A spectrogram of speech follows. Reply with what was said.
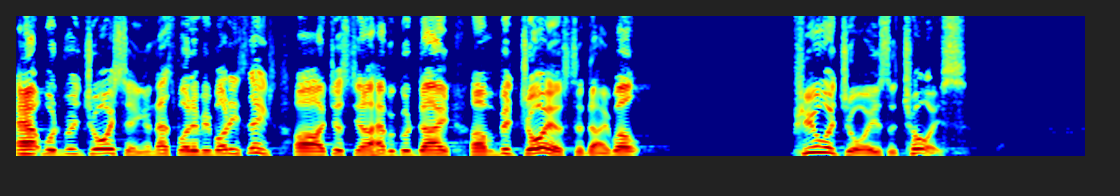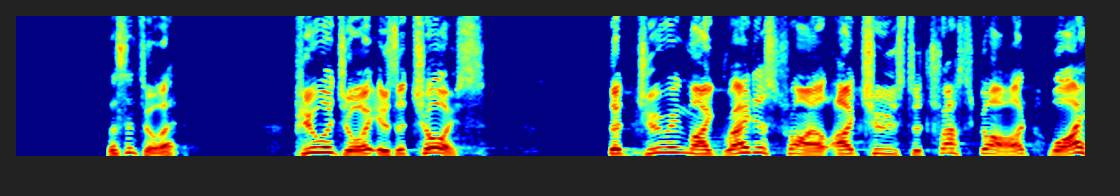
outward rejoicing. And that's what everybody thinks. Oh, just, you know, have a good day. I'm a bit joyous today. Well, pure joy is a choice. Listen to it. Pure joy is a choice. That during my greatest trial, I choose to trust God. Why?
